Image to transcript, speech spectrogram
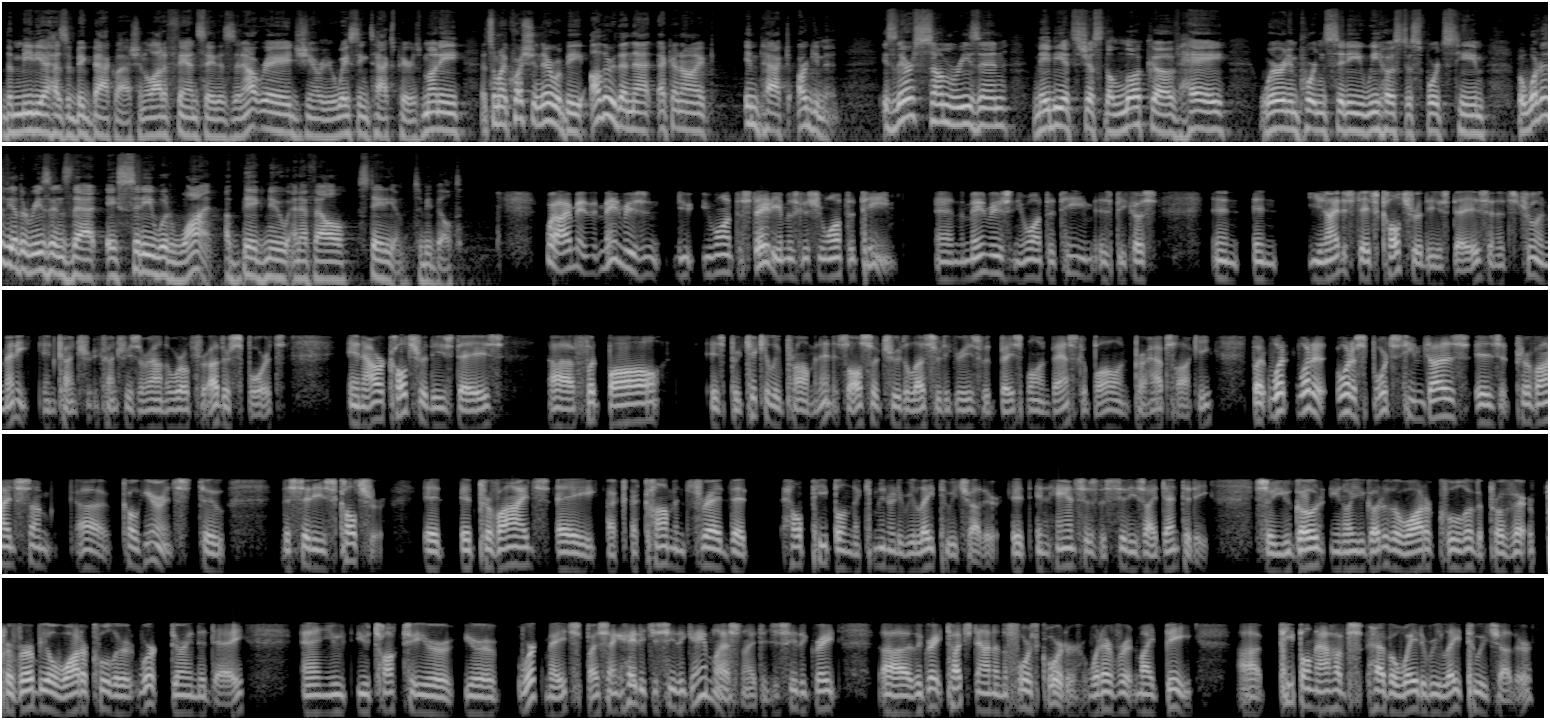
the media has a big backlash, and a lot of fans say this is an outrage. You know, you're wasting taxpayers' money. And so my question there would be, other than that economic impact argument, is there some reason? Maybe it's just the look of, hey, we're an important city, we host a sports team. But what are the other reasons that a city would want a big new NFL stadium to be built? Well, I mean, the main reason you, you want the stadium is because you want the team. And the main reason you want the team is because in in United States culture these days, and it's true in many in country, countries around the world for other sports, in our culture these days, uh, football is particularly prominent. It's also true to lesser degrees with baseball and basketball and perhaps hockey. But what what a what a sports team does is it provides some uh, coherence to the city's culture. It it provides a, a, a common thread that help people in the community relate to each other. It enhances the city's identity. So you go, you know, you go to the water cooler, the prover- proverbial water cooler at work during the day, and you you talk to your your workmates by saying, "Hey, did you see the game last night? Did you see the great uh, the great touchdown in the fourth quarter? Whatever it might be." Uh, people now have have a way to relate to each other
